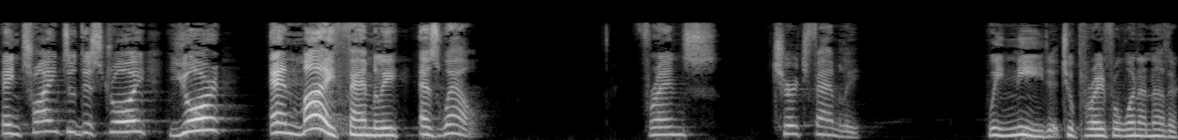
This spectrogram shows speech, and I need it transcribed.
and trying to destroy your and my family as well. Friends, church family, we need to pray for one another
